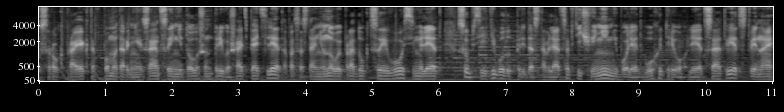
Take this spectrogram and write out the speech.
срок проектов по модернизации не должен превышать 5 лет, а по созданию новой продукции 8 лет. Субсидии будут предоставляться в течение не более 2 и 3 лет соответственно.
